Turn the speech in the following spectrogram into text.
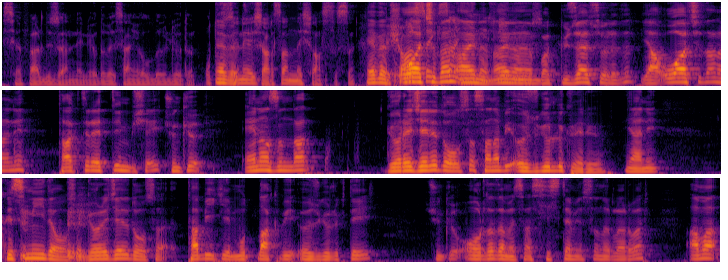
sefer düzenleniyordu ve sen yolda ölüyordun. 30 Evet. sene yaşarsan ne şanslısın. Evet E o an açıdan 80 aynen aynen aynen bak güzel söyledin. Ya o açıdan hani takdir ettiğim bir şey. Çünkü en azından göreceli de olsa sana bir özgürlük veriyor. Yani kısmi de olsa, göreceli de olsa tabii ki mutlak bir özgürlük değil. Çünkü orada da mesela sistemin sınırları var. Ama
